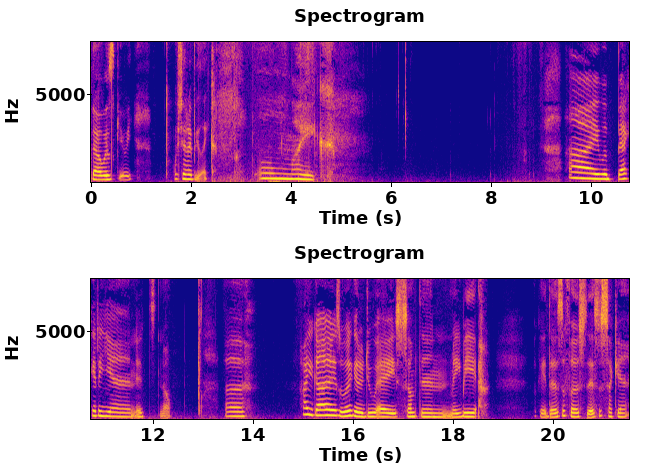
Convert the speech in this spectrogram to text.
that was scary. What should I be like? Um, like. Hi, we're back at again. It's no. Uh, hi, you guys. We're gonna do a something maybe. Okay, there's the first. There's the second.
